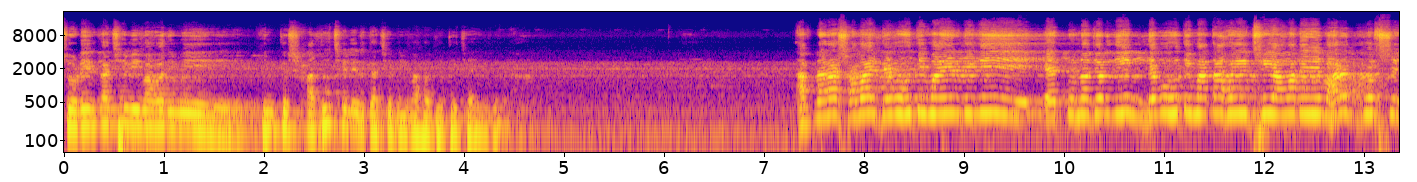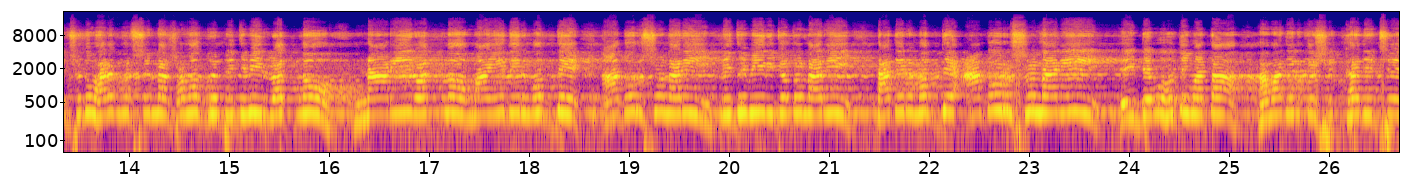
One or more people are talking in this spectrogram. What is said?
চোরের কাছে বিবাহ দিবে, কিন্তু সাধু ছেলের কাছে বিবাহ দিতে চাইবে না। আপনারা সবাই দেবহূতি মায়ের দিকে একটু নজর দিন। দেবহূতি মাতা হয়েছি আমাদের ভারতবর্ষে। শুধু ভারতবর্ষের না, সমগ্র পৃথিবীর রত্ন, নারী রত্ন, মায়েদের মধ্যে আদর্শ নারী, পৃথিবীর যত নারী, তাদের মধ্যে আদর্শ নারী এই দেবহূতি মাতা আমাদেরকে শিক্ষা দিচ্ছে।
